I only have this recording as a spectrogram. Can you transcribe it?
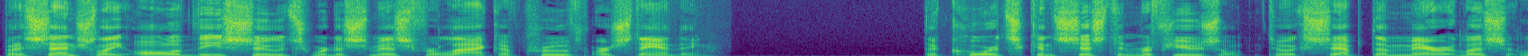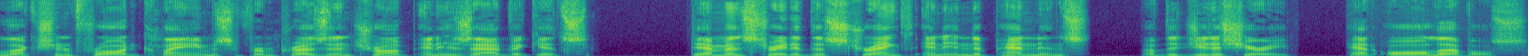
But essentially, all of these suits were dismissed for lack of proof or standing. The court's consistent refusal to accept the meritless election fraud claims from President Trump and his advocates demonstrated the strength and independence of the judiciary at all levels.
